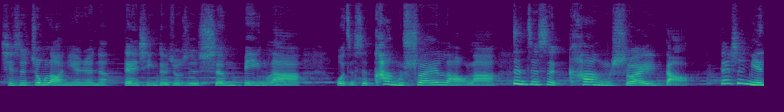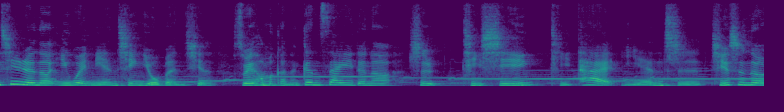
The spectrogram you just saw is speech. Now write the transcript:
其实中老年人呢担心的就是生病啦，或者是抗衰老啦，甚至是抗衰倒。但是年轻人呢，因为年轻有本钱，所以他们可能更在意的呢是体型、体态、颜值。其实呢，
